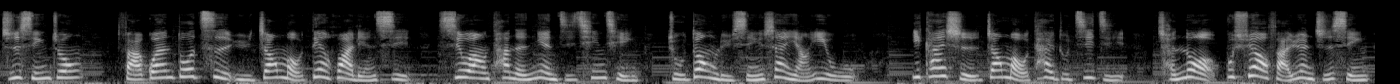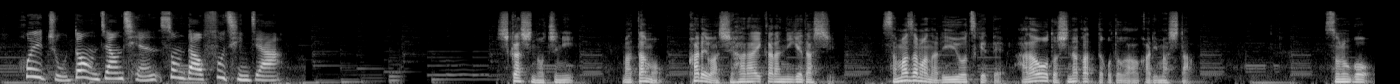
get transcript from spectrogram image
执行中，法官多次与张某电话联系，希望他能念及亲情，主动履行赡养义务。一开始，张某态度积极，承诺不需要法院执行，会主动将钱送到父亲家。しかし後に、またも彼は支払いから逃げ出し、様々な理由をつけて払おうとしなかったことが分かりました。その後、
